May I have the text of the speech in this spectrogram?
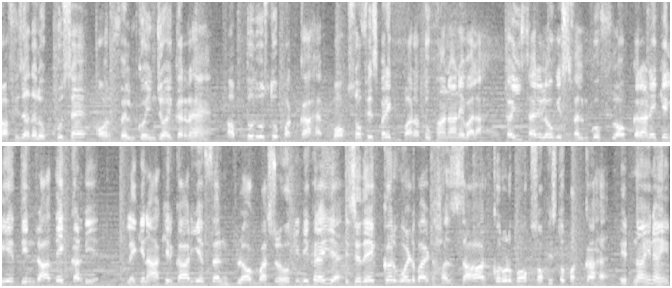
काफ़ी ज़्यादा लोग खुश हैं और फ़िल्म को एंजॉय कर रहे हैं। अब तो दोस्तों पक्का है बॉक्स ऑफ़िस पर एक बड़ा तूफ़ान आने वाला है। कई सारे लोग इस फ़िल्म को फ्लॉप कराने के लिए दिन रात एक कर दिए। लेकिन आखिरकार ये फ़िल्म ब्लॉकबस्टर होती दिख रही है। इसे देखकर वर्ल्ड वाइड हज़ार करोड़ बॉक्स ऑफ़िस तो पक्का है। इतना ही नहीं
